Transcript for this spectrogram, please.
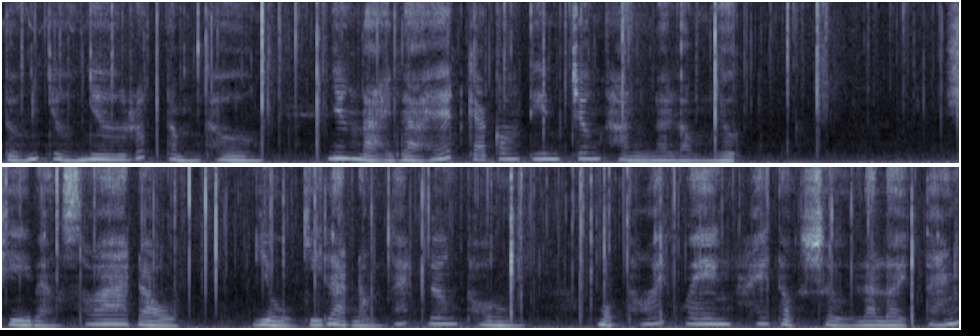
tưởng chừng như rất tầm thường, nhưng lại là hết cả con tim chân thành nơi lòng ngực. Khi bạn xoa đầu, dù chỉ là động tác đơn thuần, một thói quen hay thật sự là lời tán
